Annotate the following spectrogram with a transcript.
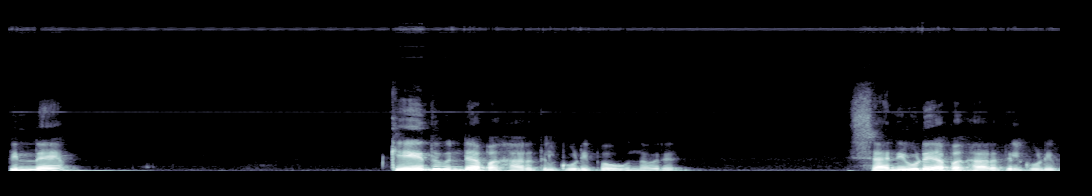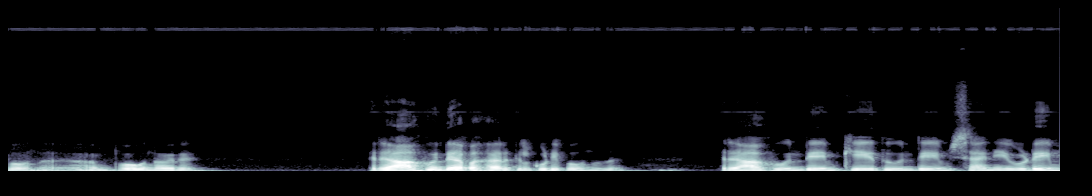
പിന്നെ കേതുവിന്റെ അപഹാരത്തിൽ കൂടി പോകുന്നവർ ശനിയുടെ അപഹാരത്തിൽ കൂടി പോകുന്ന പോകുന്നവർ രാഹുവിന്റെ അപഹാരത്തിൽ കൂടി പോകുന്നത് രാഹുവിന്റെയും കേതുവിന്റെയും ശനിയുടെയും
